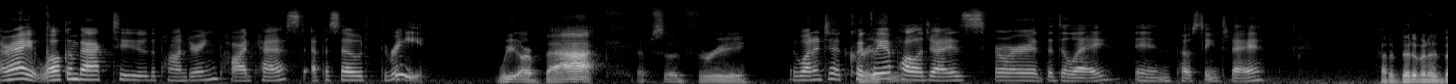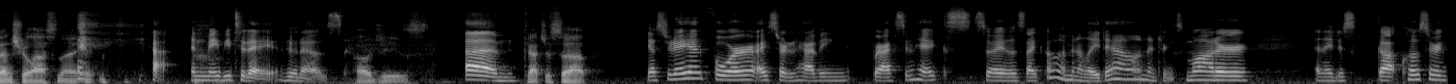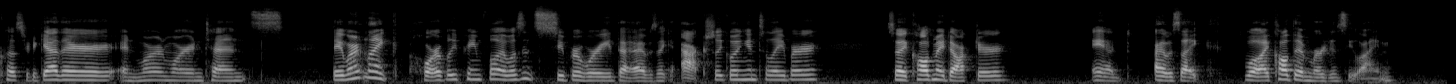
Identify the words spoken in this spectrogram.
All right, welcome back to the Pondering Podcast, episode three. We are back, episode three. We wanted to quickly Crazy. apologize for the delay in posting today. Had a bit of an adventure last night. Yeah, and maybe today, who knows. oh, geez. Um, Catch us up. yesterday at four, I started having Braxton Hicks, so I was like, "Oh, I'm gonna lay down and drink some water," and they just got closer and closer together and more and more intense. They weren't like horribly painful. I wasn't super worried that I was like actually going into labor, so I called my doctor, and I was like, "Well, I called the emergency line."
